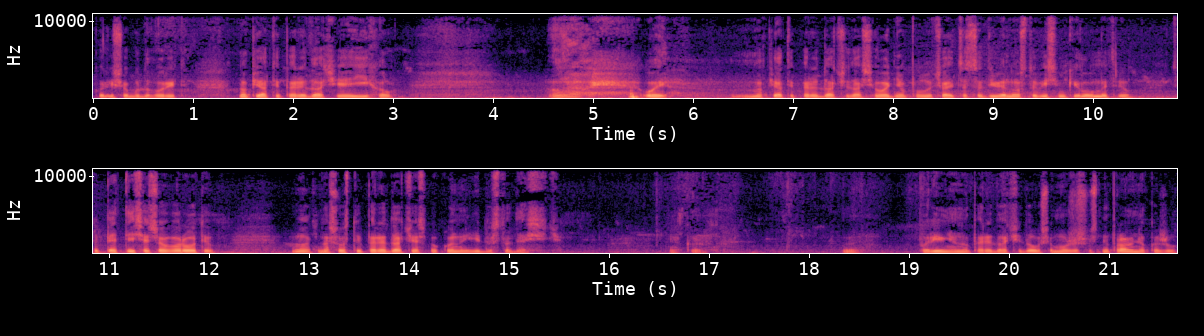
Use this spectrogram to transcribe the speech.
скоріше буду говорити, на п'ятій передачі я їхав. Ой, на п'ятій передачі, да, сьогодні виходить це 98 кілометрів, це 5 тисяч оборотів. От, на шостій передачі я спокійно їду 110. Я кажу, ну, порівняно передачі довше, може щось неправильно кажу.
